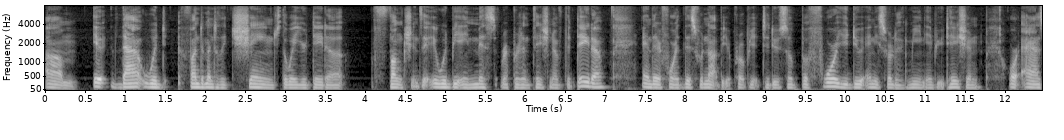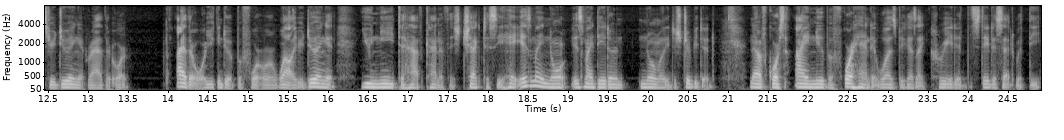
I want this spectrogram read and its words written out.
um, it, that would fundamentally change the way your data functions. It, would be a misrepresentation of the data, and therefore this would not be appropriate to do. So before you do any sort of mean imputation, or as you're doing it rather, or either or you can do it before or while you're doing it you need to have kind of this check to see hey is my nor is my data normally distributed now of course i knew beforehand it was because i created this data set with the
